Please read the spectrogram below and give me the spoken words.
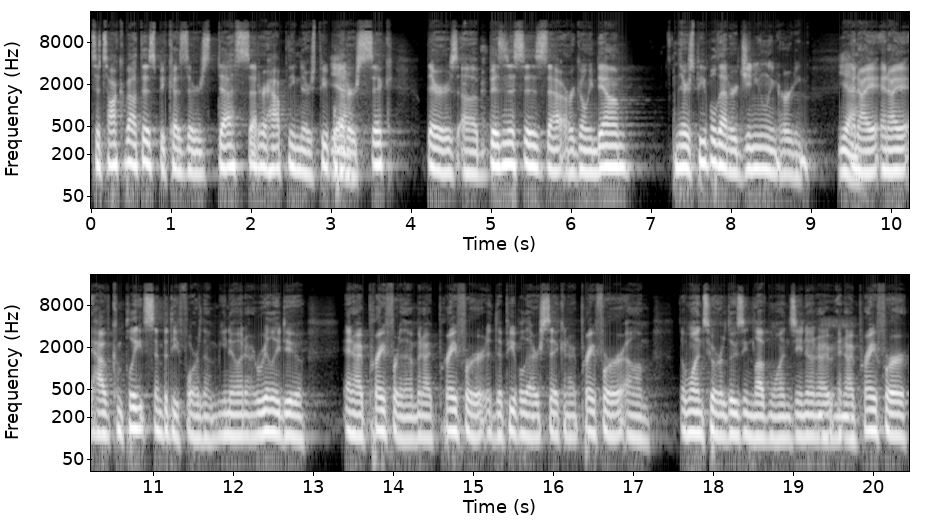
to talk about this because there's deaths that are happening, there's people that are sick, there's uh, businesses that are going down, there's people that are genuinely hurting Yeah. and I and I have complete sympathy for them, you know, and I really do, and I pray for them, and I pray for the people that are sick, and I pray for um, the ones who are losing loved ones, you know, and I and I pray for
